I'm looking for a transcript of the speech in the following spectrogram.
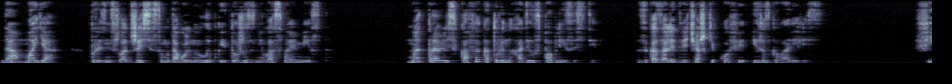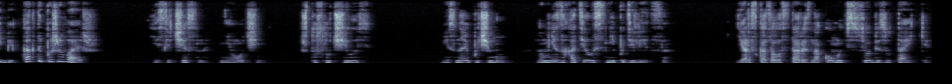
«Да, моя», — произнесла Джесси самодовольной улыбкой и тоже заняла свое место. Мы отправились в кафе, которое находилось поблизости. Заказали две чашки кофе и разговорились. «Фиби, как ты поживаешь?» «Если честно, не очень. Что случилось?» «Не знаю почему, но мне захотелось с ней поделиться». Я рассказала старой знакомой все без утайки.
